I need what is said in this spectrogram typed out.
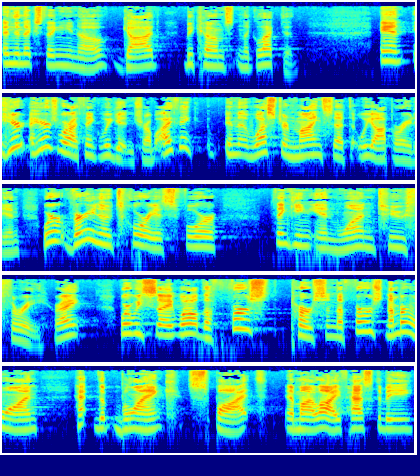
And the next thing you know, God becomes neglected. And here, here's where I think we get in trouble. I think in the Western mindset that we operate in, we're very notorious for thinking in one, two, three, right? Where we say, well, the first person, the first number one, the blank spot in my life has to be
